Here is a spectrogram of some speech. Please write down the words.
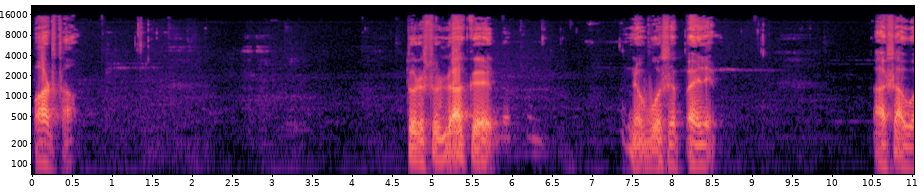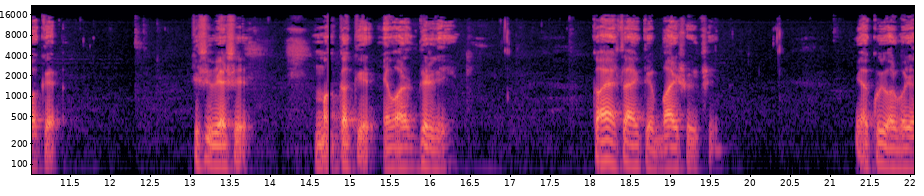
پارٹ تھا تو رسول اللہ کے نبوت سے پہلے ایسا ہوا کہ کسی وجہ سے مکہ کی عمارت گر گئی کہا جاتا ہے کہ بارش ہوئی تھی یا کوئی اور وجہ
